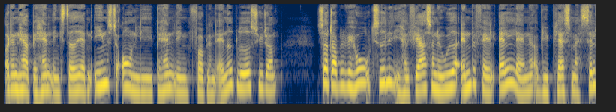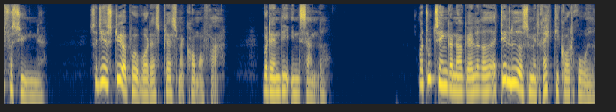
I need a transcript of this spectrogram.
og den her behandling stadig er den eneste ordentlige behandling for blandt andet blødersygdom, så er WHO tidligt i 70'erne ude at anbefale alle lande at blive plasma selvforsynende. Så de har styr på, hvor deres plasma kommer fra, hvordan det er indsamlet. Og du tænker nok allerede, at det lyder som et rigtig godt råd.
